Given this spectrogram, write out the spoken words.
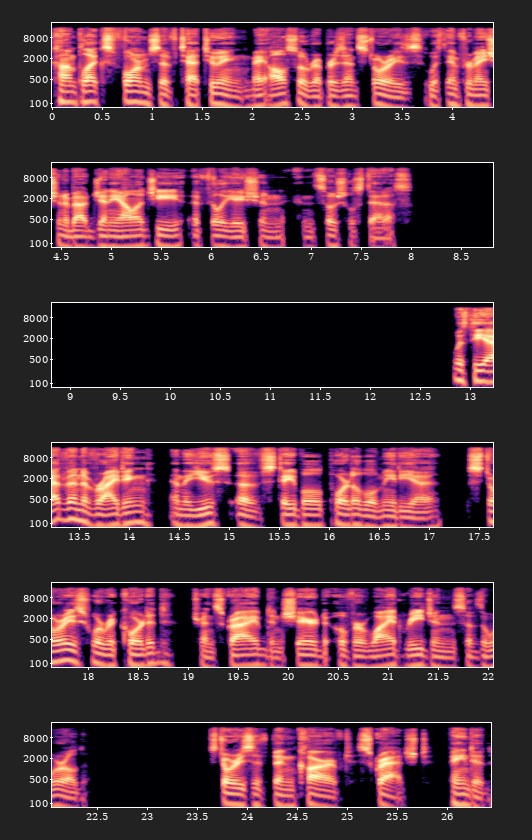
Complex forms of tattooing may also represent stories with information about genealogy, affiliation, and social status. With the advent of writing and the use of stable, portable media, stories were recorded, transcribed, and shared over wide regions of the world. Stories have been carved, scratched, painted,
